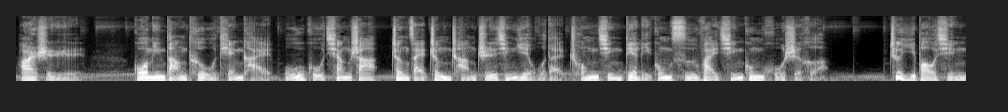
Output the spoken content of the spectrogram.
二十日。国民党特务田凯无故枪杀正在正常执行业务的重庆电力公司外勤工胡适和，这一暴行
